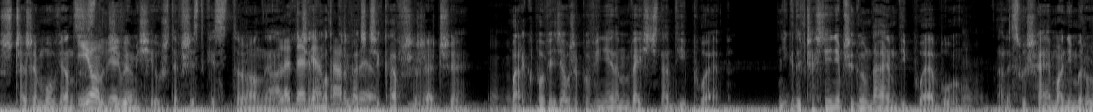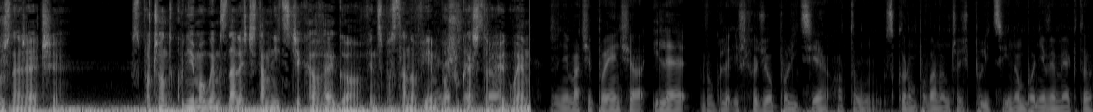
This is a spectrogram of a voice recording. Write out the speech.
Szczerze mówiąc, znudziły mi się już te wszystkie strony. Ale Chciałem odkrywać był. ciekawsze rzeczy. Mark powiedział, że powinienem wejść na Deep Web. Nigdy wcześniej nie przeglądałem Deep Webu, ale słyszałem o nim różne rzeczy. Z początku nie mogłem znaleźć tam nic ciekawego, więc postanowiłem poszukać trochę głębiej. Że nie macie pojęcia, ile w ogóle, jeśli chodzi o policję, o tą skorumpowaną część policyjną, bo nie wiem, jak to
